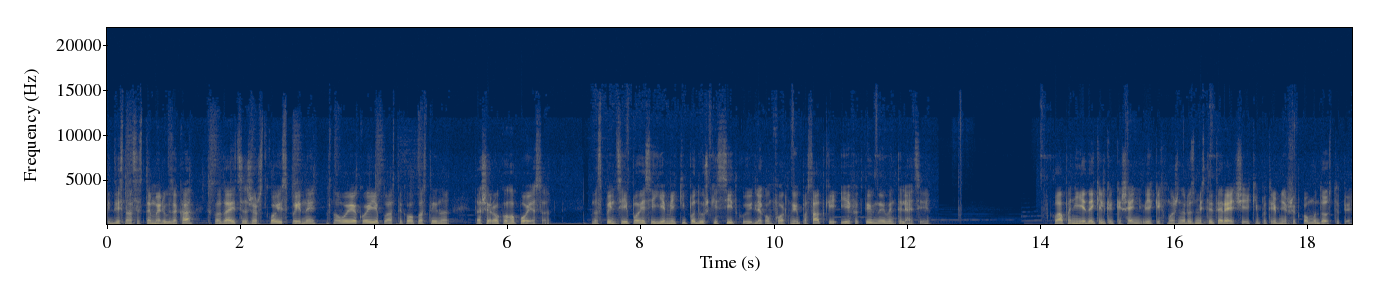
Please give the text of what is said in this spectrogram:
Підвісна система рюкзака складається з жорсткої спини, основою якої є пластикова пластина, та широкого пояса. На спинці і поясі є м'які подушки з сіткою для комфортної посадки і ефективної вентиляції. В клапані є декілька кишень, в яких можна розмістити речі, які потрібні в швидкому доступі.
